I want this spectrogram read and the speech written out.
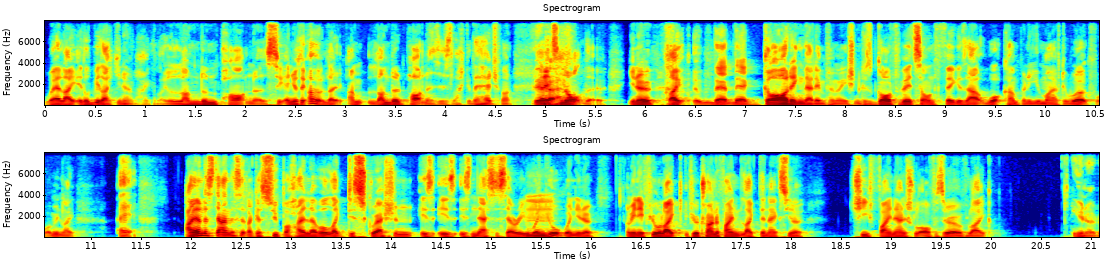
where like it'll be like you know like like London Partners, and you think, oh, like I'm London Partners is like the hedge fund, and it's not though. You know, like they're they're guarding that information because God forbid someone figures out what company you might have to work for. I mean, like. I, I understand this at like a super high level. Like discretion is is, is necessary when Mm. you're when you know. I mean, if you're like if you're trying to find like the next you know chief financial officer of like you know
